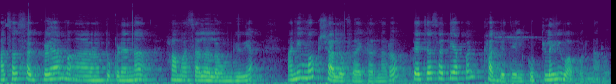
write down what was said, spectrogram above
असा सगळ्या तुकड्यांना हा मसाला लावून घेऊया. आणि मग शालो फ्राय करणार आहोत. त्याच्यासाठी आपण खाद्यतेल कुठलंही वापरणार आहोत.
